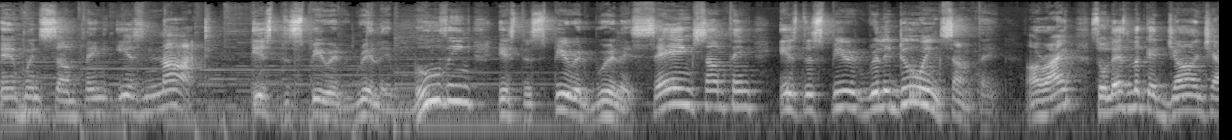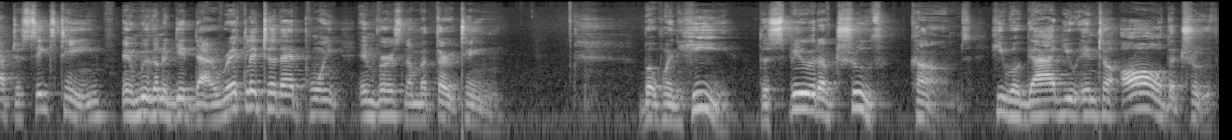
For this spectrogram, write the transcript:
and when something is not? Is the Spirit really moving? Is the Spirit really saying something? Is the Spirit really doing something? All right, so let's look at John chapter 16, and we're going to get directly to that point in verse number 13. But when He, the Spirit of truth, comes, He will guide you into all the truth.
